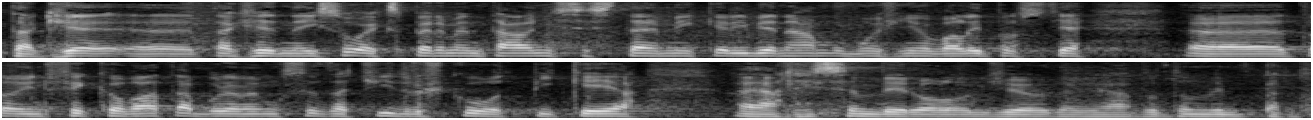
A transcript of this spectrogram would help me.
takže, eh, takže nejsou experimentální systémy, které by nám umožňovaly prostě to infikovat a budeme muset začít trošku od píky a, a já nejsem virolog, že jo, tak já potom vím prd.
